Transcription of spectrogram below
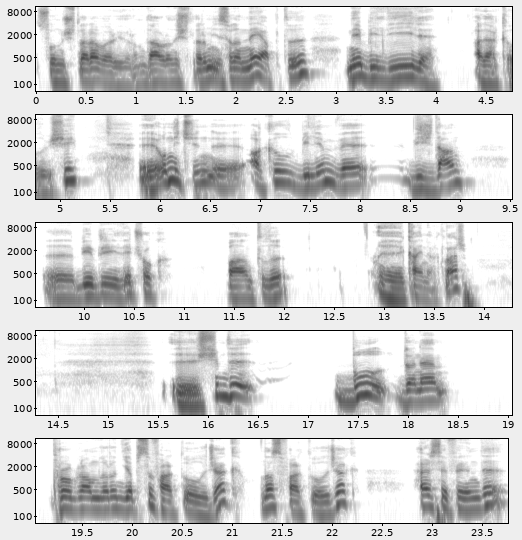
sonuçlara varıyorum. Davranışlarım insanın ne yaptığı, ne bildiğiyle alakalı bir şey. Ee, onun için e, akıl, bilim ve vicdan e, birbiriyle çok bağıntılı e, kaynaklar. E, şimdi bu dönem programların yapısı farklı olacak. Nasıl farklı olacak? Her seferinde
